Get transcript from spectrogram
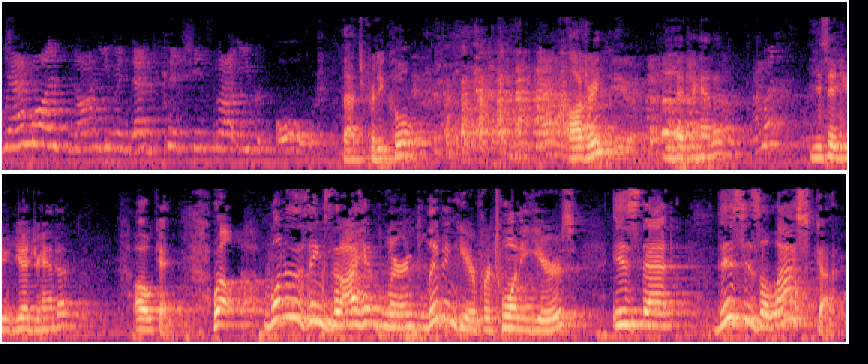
grandma is not even dead because she's not even that's pretty cool. Audrey, you had your hand up? You said you, you had your hand up? Oh, okay. Well, one of the things that I have learned living here for 20 years is that this is Alaska.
